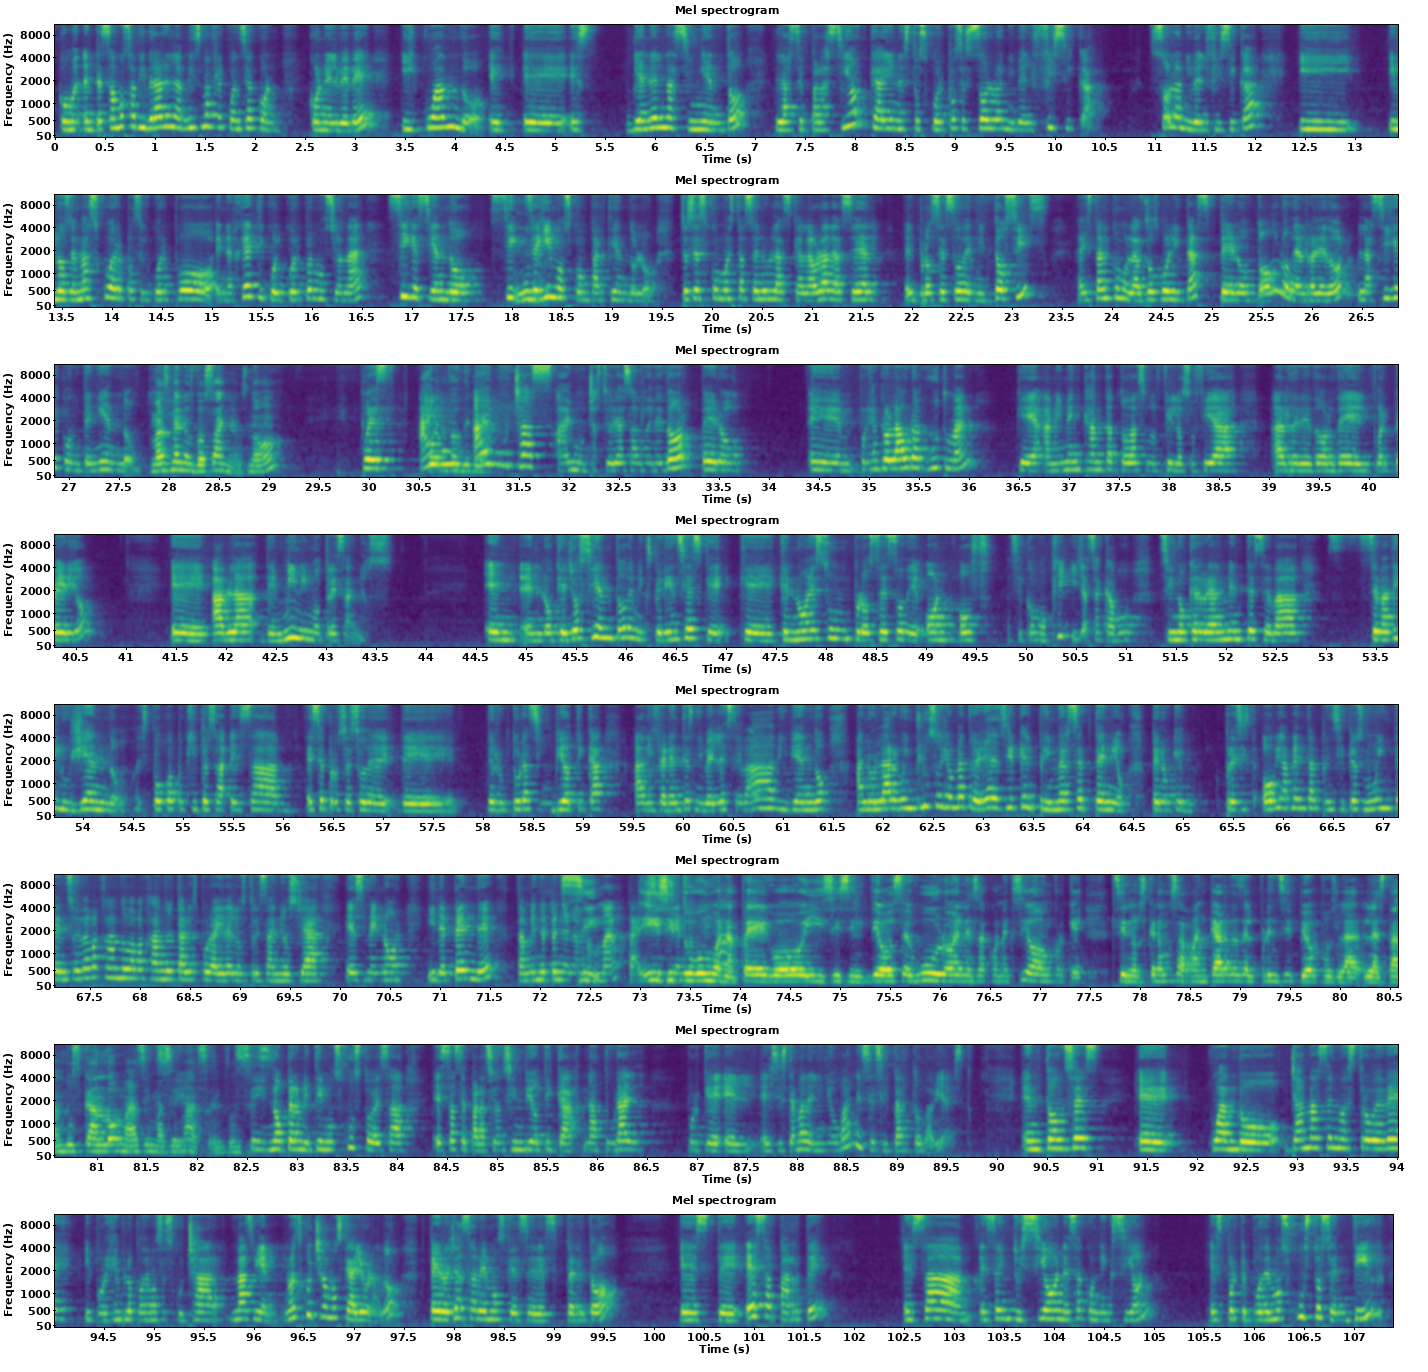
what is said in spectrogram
como empezamos a vibrar en la misma frecuencia con, con el bebé y cuando eh, eh, es, viene el nacimiento, la separación que hay en estos cuerpos es solo a nivel física, solo a nivel física y, y los demás cuerpos, el cuerpo energético, el cuerpo emocional, sigue siendo, seguimos compartiéndolo. Entonces es como estas células que a la hora de hacer el proceso de mitosis, ahí están como las dos bolitas, pero todo lo de alrededor la sigue conteniendo. Más o menos dos años, ¿no? Pues hay, hay muchas, hay muchas teorías alrededor, pero eh, por ejemplo Laura Gutman, que a mí me encanta toda su filosofía alrededor del puerperio, eh, habla de mínimo tres años. En, lo que yo siento de mi experiencia es que, no es un proceso de on-off, así como y ya se acabó, sino que realmente se va, se va diluyendo, es poco a poquito esa, ese proceso de, de ruptura simbiótica a diferentes niveles se va viviendo a lo largo, incluso yo me atrevería a decir que el primer septenio, pero que obviamente al principio es muy intenso y va bajando, va bajando y tal vez por ahí de los tres años ya es menor y depende, también depende de la mamá. Y si tuvo un buen apego y si sintió seguro en esa conexión, porque si nos queremos arrancar desde el principio, pues la, están buscando más y más y más. Entonces... Sí, no permitimos justo esa, esa separación simbiótica natural, porque el, el sistema del niño va a necesitar todavía esto. Entonces, eh, cuando ya nace nuestro bebé y por ejemplo podemos escuchar, más bien, no escuchamos que ha llorado, pero ya sabemos que se despertó, este, esa parte, esa, esa intuición, esa conexión, es porque podemos justo sentir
